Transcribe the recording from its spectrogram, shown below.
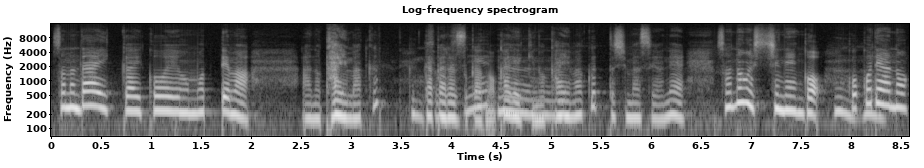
その第1回公演をもってまああの開幕。宝塚の歌劇の開幕としますよね、その7年後、ここであの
